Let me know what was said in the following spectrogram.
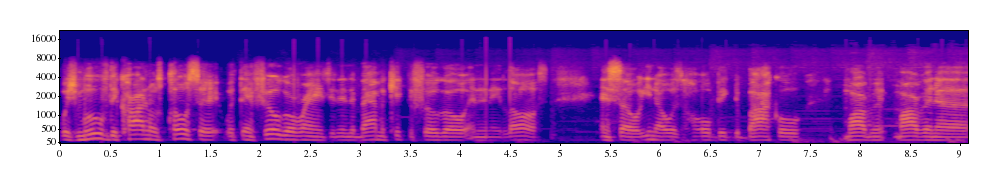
which moved the Cardinals closer within field goal range. And then the Bama kicked the field goal, and then they lost. And so you know it was a whole big debacle. Marvin Marvin uh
